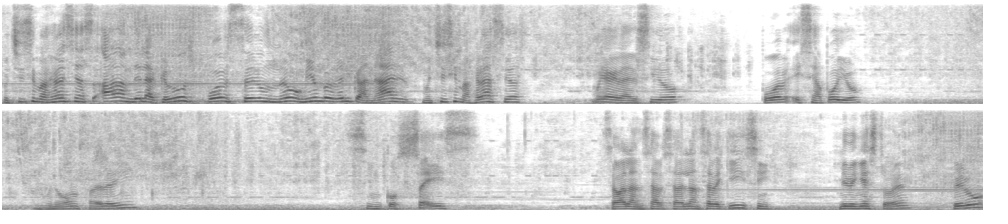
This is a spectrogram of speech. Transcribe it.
Muchísimas gracias Adam de la Cruz por ser un nuevo miembro del canal. Muchísimas gracias. Muy agradecido por ese apoyo. Y bueno, vamos a ver ahí. 5, 6. Se va a lanzar, se va a lanzar aquí, sí. Miren esto, ¿eh? Pero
